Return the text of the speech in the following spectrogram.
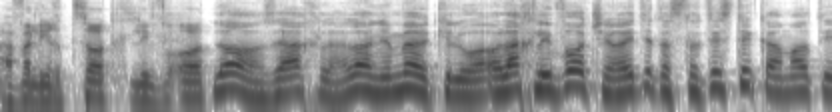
אבל לרצות לבעוט, לא, זה אחלה. לא, אני אומר, כאילו, הלך לבעוט, כשראיתי את הסטטיסטיקה, אמרתי,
